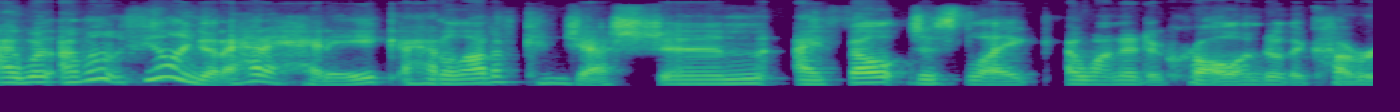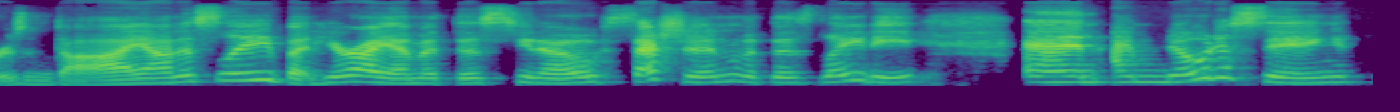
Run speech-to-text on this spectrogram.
I w- I wasn't feeling good. I had a headache. I had a lot of congestion. I felt just like I wanted to crawl under the covers and die, honestly. But here I am at this, you know, session with this lady, and I'm noticing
